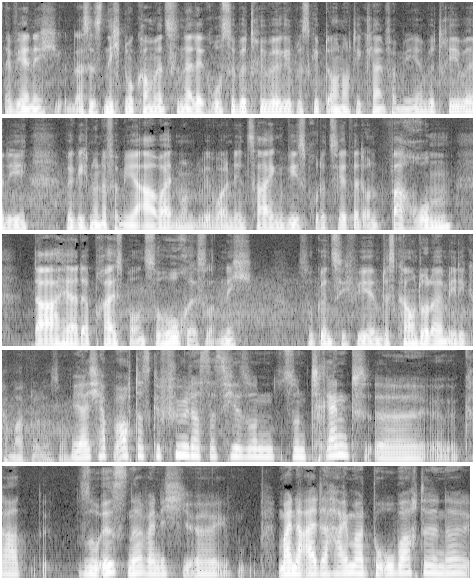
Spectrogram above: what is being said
wir nicht, dass es nicht nur konventionelle große Betriebe gibt, es gibt auch noch die kleinen Familienbetriebe, die wirklich nur in der Familie arbeiten und wir wollen denen zeigen, wie es produziert wird und warum daher der Preis bei uns so hoch ist und nicht so günstig wie im Discount oder im Edeka-Markt oder so. Ja, ich habe auch das Gefühl, dass das hier so ein, so ein Trend äh, gerade so ist, ne? wenn ich äh, meine alte Heimat beobachte. Ne?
